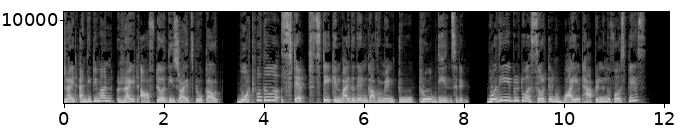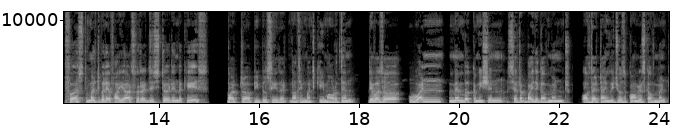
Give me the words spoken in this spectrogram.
Right. And Deeptiman, right after these riots broke out, what were the steps taken by the then government to probe the incident? Were they able to ascertain why it happened in the first place? First, multiple FIRs were registered in the case, but uh, people say that nothing much came out of them. There was a one member commission set up by the government of that time, which was a Congress government,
